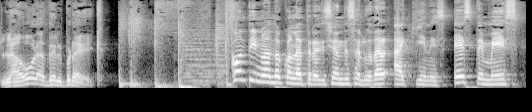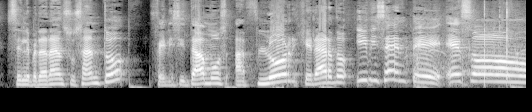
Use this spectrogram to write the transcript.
La hora del break. Continuando con la tradición de saludar a quienes este mes celebrarán su santo, felicitamos a Flor, Gerardo y Vicente. ¡Eso!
